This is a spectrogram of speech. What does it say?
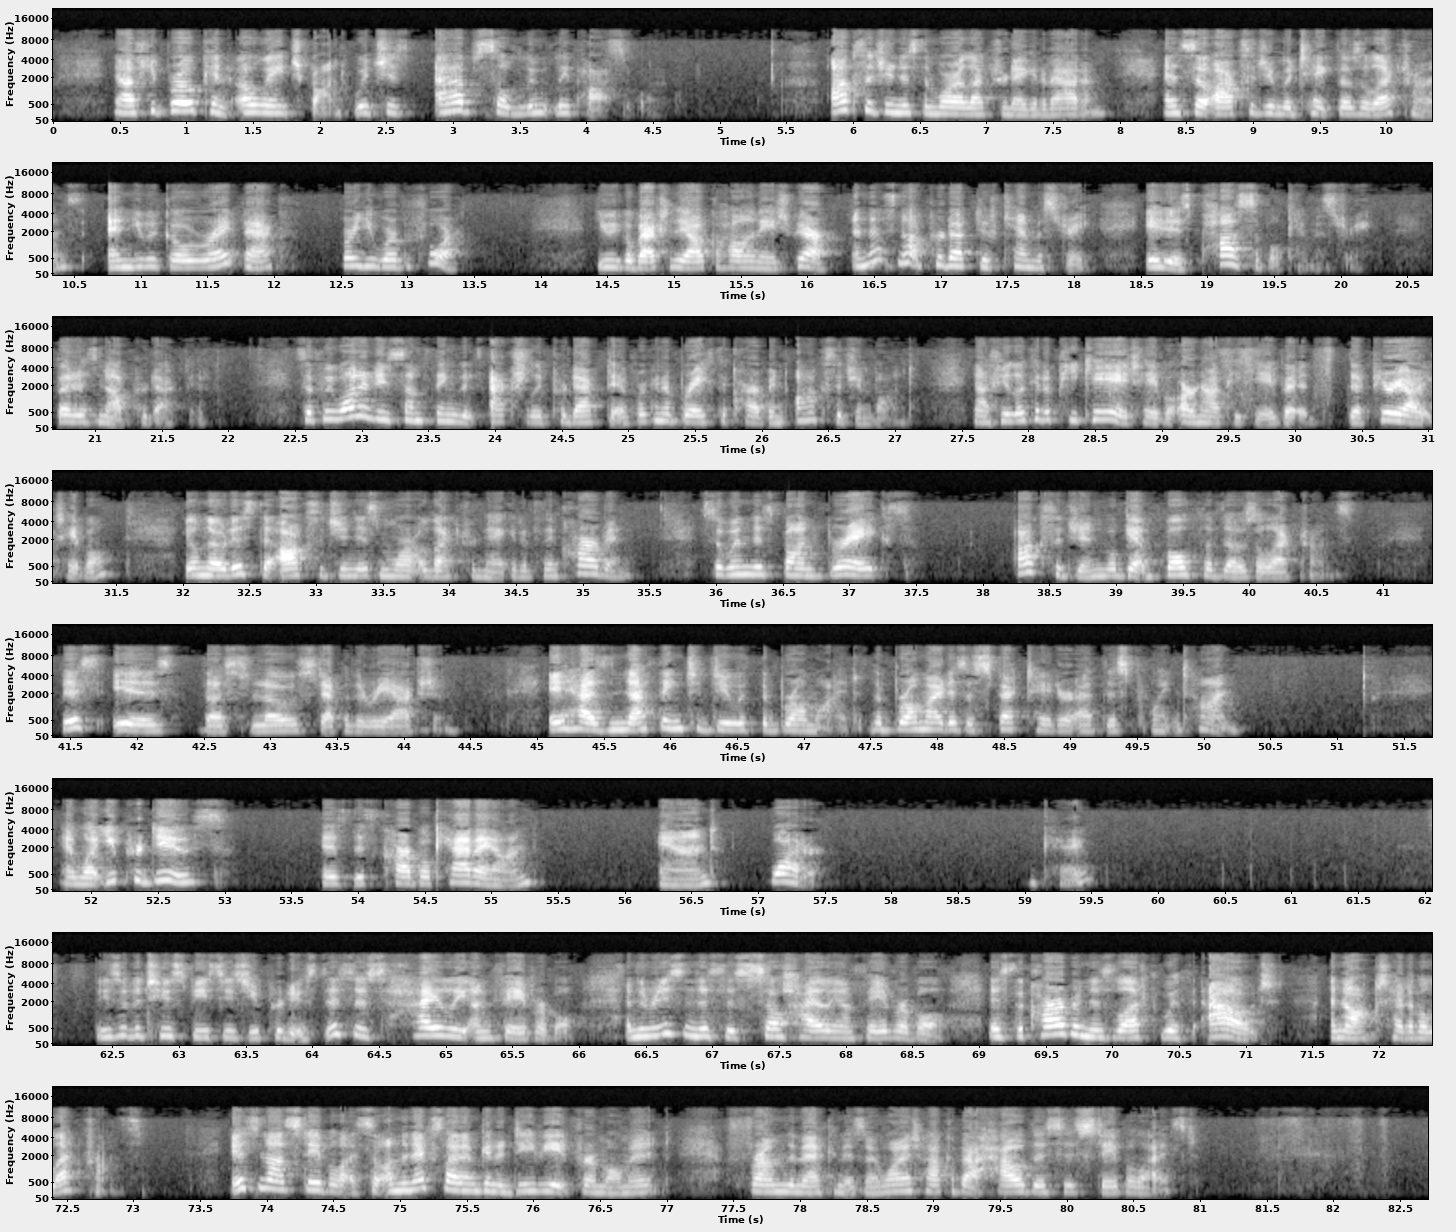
Now, if you broke an OH bond, which is absolutely possible, oxygen is the more electronegative atom, and so oxygen would take those electrons, and you would go right back where you were before you would go back to the alcohol and HBr. And that's not productive chemistry. It is possible chemistry, but it's not productive. So if we want to do something that's actually productive, we're going to break the carbon-oxygen bond. Now if you look at a pKa table, or not pKa, but the periodic table, you'll notice that oxygen is more electronegative than carbon. So when this bond breaks, oxygen will get both of those electrons. This is the slow step of the reaction. It has nothing to do with the bromide. The bromide is a spectator at this point in time. And what you produce is this carbocation and water. Okay? These are the two species you produce. This is highly unfavorable. And the reason this is so highly unfavorable is the carbon is left without an octet of electrons. It's not stabilized. So on the next slide, I'm going to deviate for a moment from the mechanism. I want to talk about how this is stabilized.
